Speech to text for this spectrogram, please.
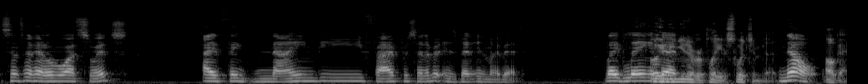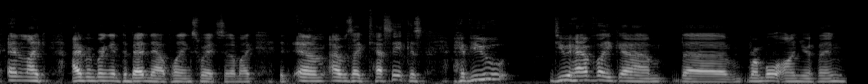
since I've had Overwatch Switch. I think ninety five percent of it has been in my bed, like laying in Oh, you bed. mean you never play your Switch in bed? No. Okay. And like I've been bringing it to bed now, playing Switch, and I'm like, it, um, I was like testing it because have you? Do you have like um the Rumble on your thing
